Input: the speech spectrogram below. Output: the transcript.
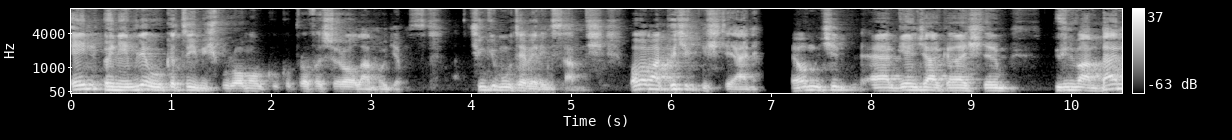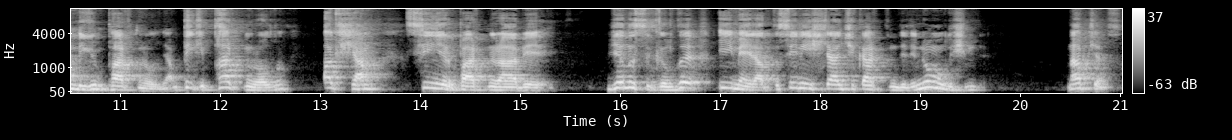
en önemli avukatıymış bu Roma hukuku profesörü olan hocamız. Çünkü muteber insanmış. Babam haklı çıkmıştı yani. E onun için eğer genç arkadaşlarım ünvan ben bir gün partner olacağım. Peki partner oldun akşam Senior partner abi canı sıkıldı, e-mail attı, seni işten çıkarttım dedi. Ne oldu şimdi? Ne yapacağız?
